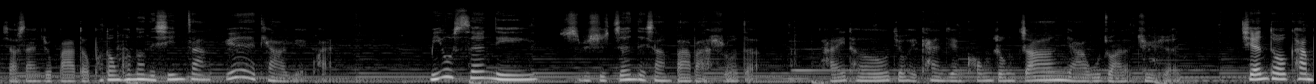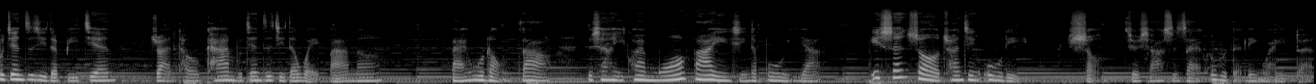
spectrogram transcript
小山猪巴豆扑通扑通的心脏越跳越快。迷雾森林是不是真的像爸爸说的，抬头就会看见空中张牙舞爪的巨人，前头看不见自己的鼻尖，转头看不见自己的尾巴呢？白雾笼罩，就像一块魔法隐形的布一样。一伸手穿进雾里，手就消失在雾的另外一端了。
